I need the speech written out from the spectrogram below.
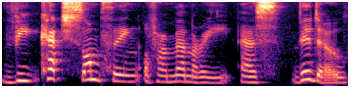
we catch something of her memory as widow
